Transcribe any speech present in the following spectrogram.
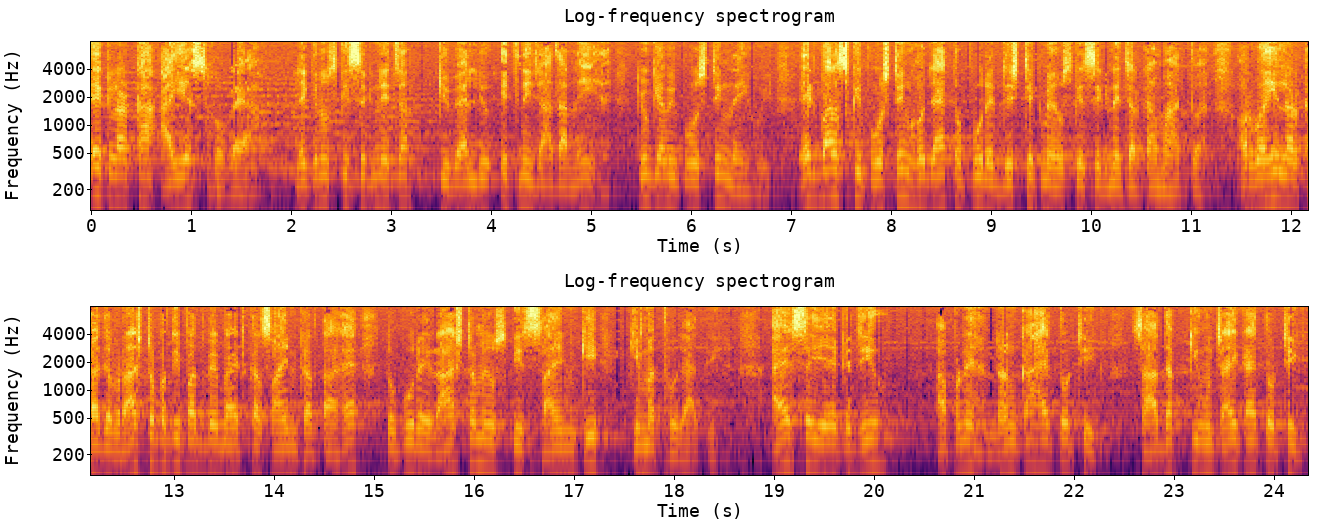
एक लड़का आईएएस हो गया, लेकिन उसकी सिग्नेचर की वैल्यू इतनी ज़्यादा नहीं है, क्योंकि अभी पोस्टिंग नहीं हुई। एक बार उसकी पोस्टिंग हो जाए तो पूरे डिस्ट्रिक्ट में उसके सिग्नेचर का महत्व है। और वही लड़का जब राष्ट्रपति पद पे बैठकर साइन करता है तो पूरे राष्ट्र में उसकी साइन की कीमत हो जाती है। ऐसे ही एक जीव अपने ढंग का है तो ठीक साधक की ऊंचाई का है तो ठीक।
